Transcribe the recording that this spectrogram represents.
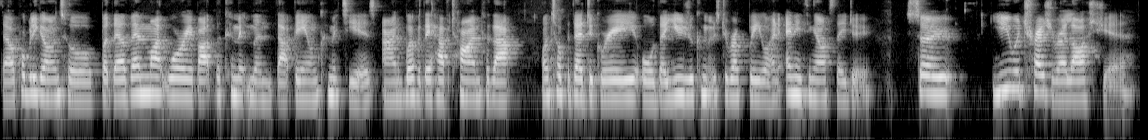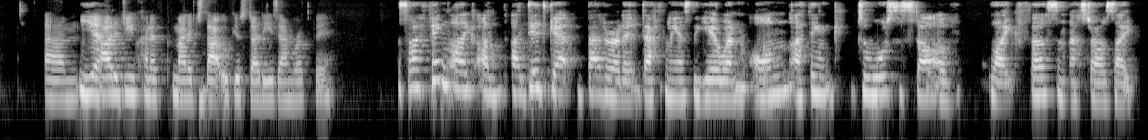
they'll probably go on tour, but they'll then might worry about the commitment that being on committee is and whether they have time for that on top of their degree or their usual commitments to rugby or anything else they do. So you were treasurer last year. Um, Yeah. How did you kind of manage that with your studies and rugby? So I think like I, I did get better at it definitely as the year went on. I think towards the start of like first semester, I was like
